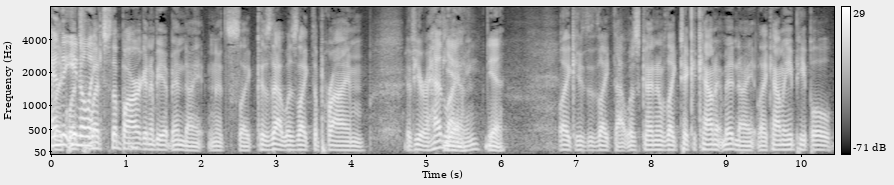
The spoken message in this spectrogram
and like, the, you know, like what's the bar going to be at midnight? And it's like because that was like the prime. If you're headlining, yeah, yeah. Like like that was kind of like take a count at midnight. Like how many people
